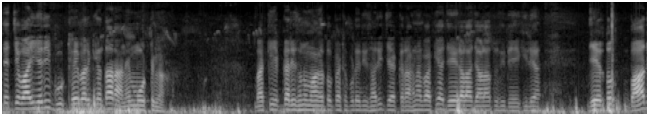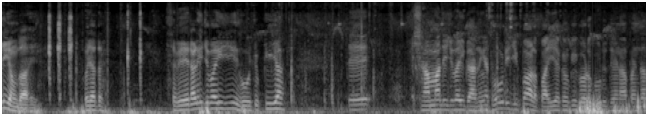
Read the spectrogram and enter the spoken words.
ਤੇ ਚਵਾਈ ਇਹਦੀ ਗੂਠੇ ਵਰਗੀਆਂ ਧਾਰਾਂ ਨੇ, ਮੋਟੀਆਂ। ਬਾਕੀ ਇੱਕ ਵਾਰੀ ਤੁਹਾਨੂੰ ਮੰਗ ਤੋਂ ਪਿੱਠ ਪੁੜੇ ਦੀ ਸਾਰੀ ਚੈੱਕ ਰੱਖਣਾ ਬਾਕੀ ਆ ਜੇਰ ਵਾਲਾ ਜਾਲਾ ਤੁਸੀਂ ਦੇਖ ਹੀ ਲਿਆ। ਜੇਰ ਤੋਂ ਬਾਅਦ ਹੀ ਆਉਂਦਾ ਇਹ। ਹੋ ਜਦ ਸਵੇਰ ਵਾਲੀ ਜਵਾਈ ਜੀ ਹੋ ਚੁੱਕੀ ਆ, ਤੇ ਸ਼ਾਮਾਂ ਦੀ ਜਵਾਈ ਕਰਨੀ ਆ। ਥੋੜੀ ਜੀ ਭਾਲ ਪਾਈ ਆ, ਕਿਉਂਕਿ ਗੁੜ ਗੁੜ ਦੇਣਾ ਪੈਂਦਾ,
